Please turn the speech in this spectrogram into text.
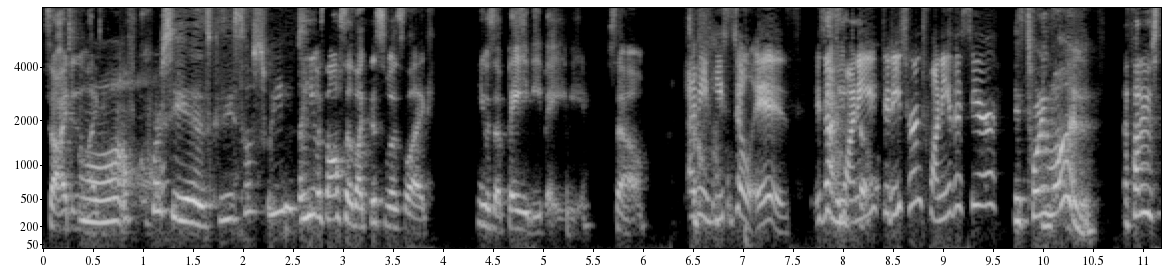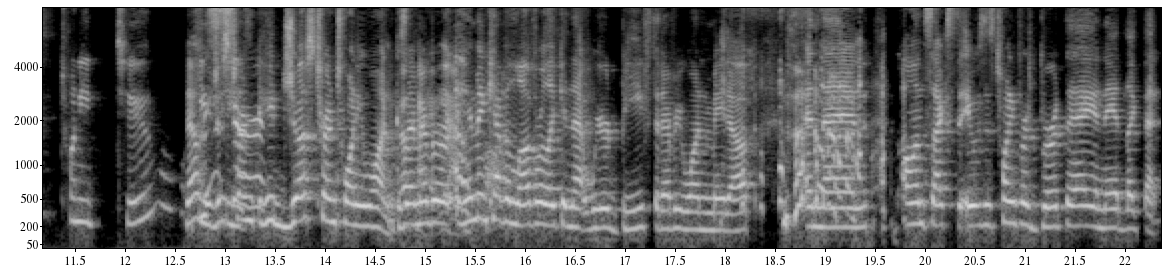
So I didn't like. Aw, of course he is, because he's so sweet. But he was also like, this was like, he was a baby, baby. So I mean, he still is. Is Yeah, he 20? still- Did he turn 20 this year? He's 21. I thought he was 22. No, he just sure- turned. He just turned 21. Because I remember yeah. him and Kevin Love were like in that weird beef that everyone made up. and then Collin Sexton, it was his 21st birthday, and they had like that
